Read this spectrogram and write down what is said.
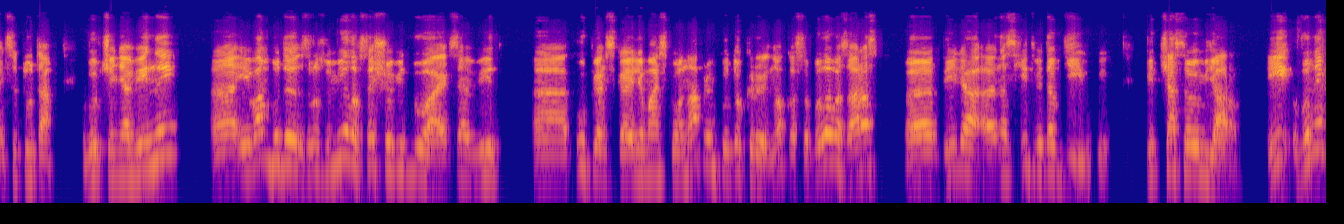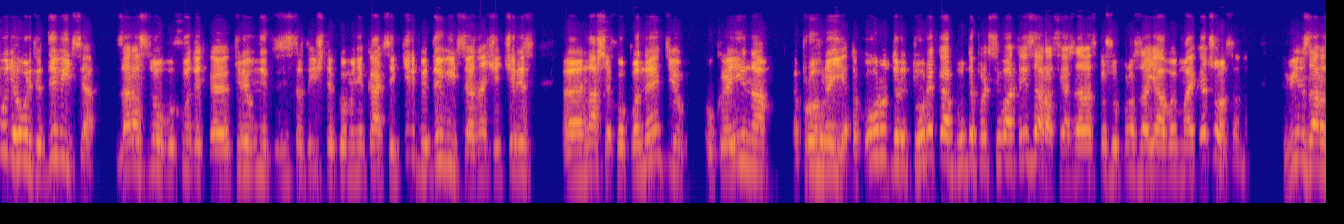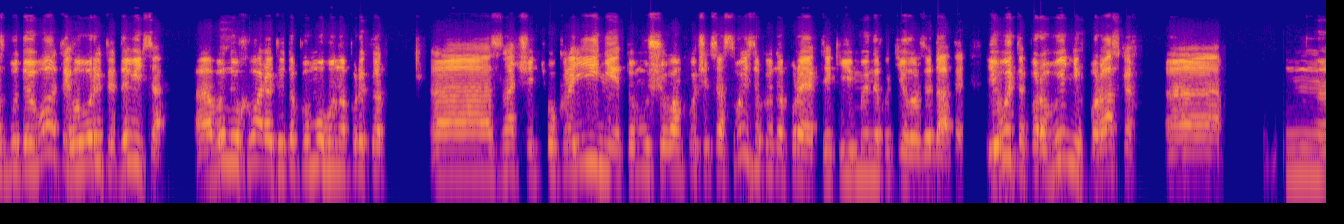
інституту вивчення війни, е, і вам буде зрозуміло все, що відбувається від е, Куп'янська і Ліманського напрямку до Кринок, особливо зараз е, біля е, на схід від Авдіївки під часовим яром. І вони будуть говорити: дивіться, зараз знову виходить е, керівник зі стратегічної комунікації Кірбі. Дивіться, значить, через е, наших опонентів Україна програє. Такого роду риторика буде працювати і зараз. Я зараз кажу про заяви Майка Джонсона. Він зараз буде вводити і говорити: дивіться, е, ви не ухвалюєте допомогу, наприклад, е, значить, Україні, тому що вам хочеться свій законопроект, який ми не хотіли розглядати, і ви тепер винні в поразках е,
